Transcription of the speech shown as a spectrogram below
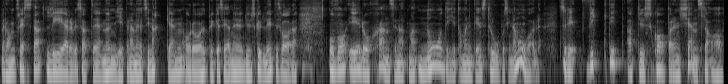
men de flesta ler så att eh, mungiporna möts i nacken och då brukar jag säga nu du skulle inte svara. Och vad är då chansen att man når dit om man inte ens tror på sina mål? Så det är viktigt att du skapar en känsla av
